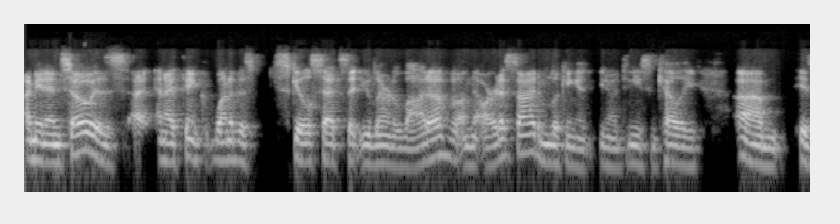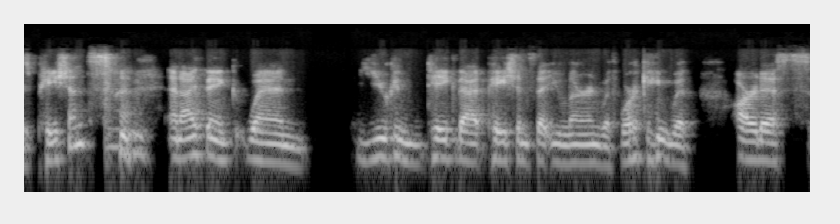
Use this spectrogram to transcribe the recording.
I mean, and so is, uh, and I think one of the skill sets that you learn a lot of on the artist side. I'm looking at you know Denise and Kelly um, is patience, mm-hmm. and I think when you can take that patience that you learned with working with artists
